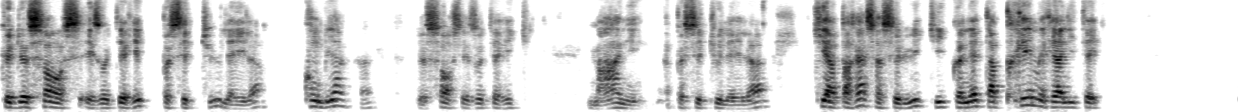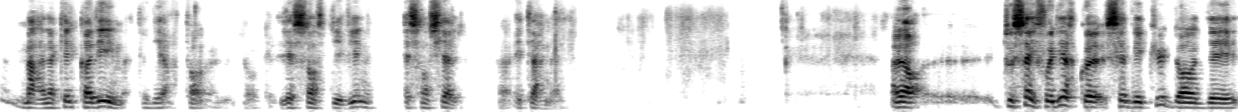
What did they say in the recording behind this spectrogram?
Que de sens ésotérique possèdes-tu, Leïla? Combien hein de sens ésotérique, Mahani, là, qui apparaissent à celui qui connaît ta prime réalité? Ma'anakil Kadim, c'est-à-dire l'essence divine essentielle, hein, éternelle. Alors, tout ça, il faut dire que c'est vécu dans des,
